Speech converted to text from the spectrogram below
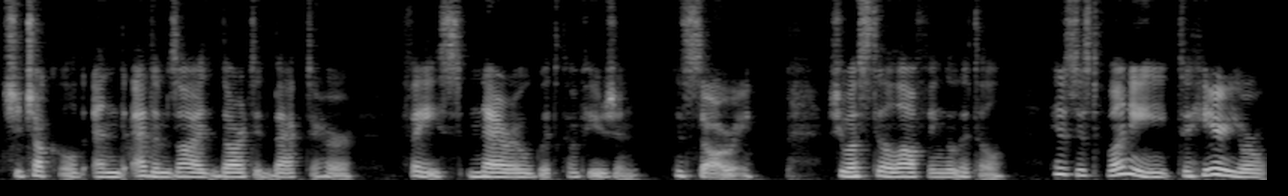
She chuckled, and Adam's eyes darted back to her face, narrow with confusion. Sorry. She was still laughing a little. It's just funny to hear your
